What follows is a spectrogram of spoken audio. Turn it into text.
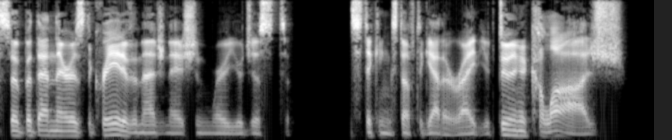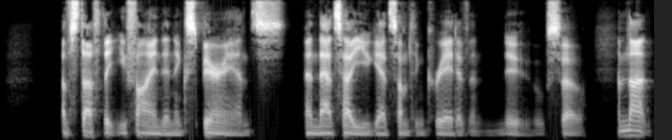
So, but then there is the creative imagination where you're just sticking stuff together, right? You're doing a collage of stuff that you find in experience, and that's how you get something creative and new. So, I'm not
